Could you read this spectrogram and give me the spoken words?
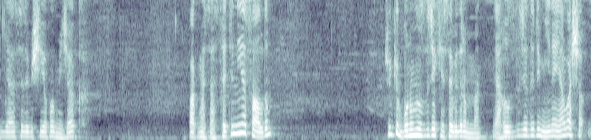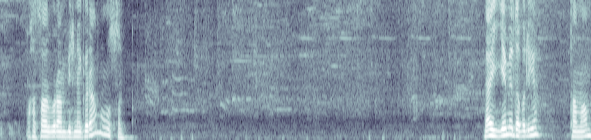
Gelse de bir şey yapamayacak. Bak mesela seti niye saldım? Çünkü bunu hızlıca kesebilirim ben. Ya hızlıca dedim yine yavaş hasar vuran birine göre ama olsun. Ya yeme W. Tamam.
